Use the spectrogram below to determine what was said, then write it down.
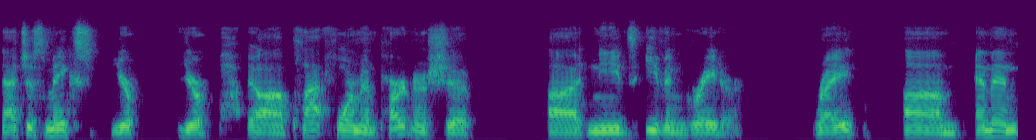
that just makes your your uh, platform and partnership uh, needs even greater, right? Um, and then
